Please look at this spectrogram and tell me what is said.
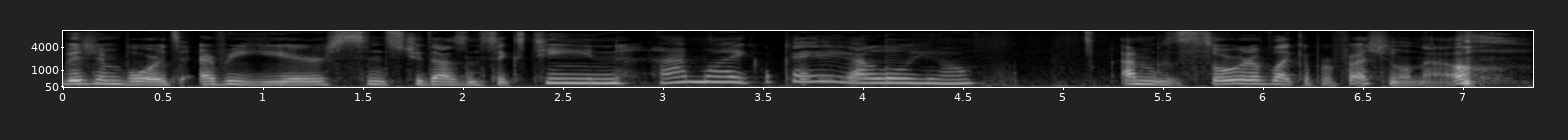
vision boards every year since 2016, I'm like, okay, got a little, you know, I'm sort of like a professional now.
